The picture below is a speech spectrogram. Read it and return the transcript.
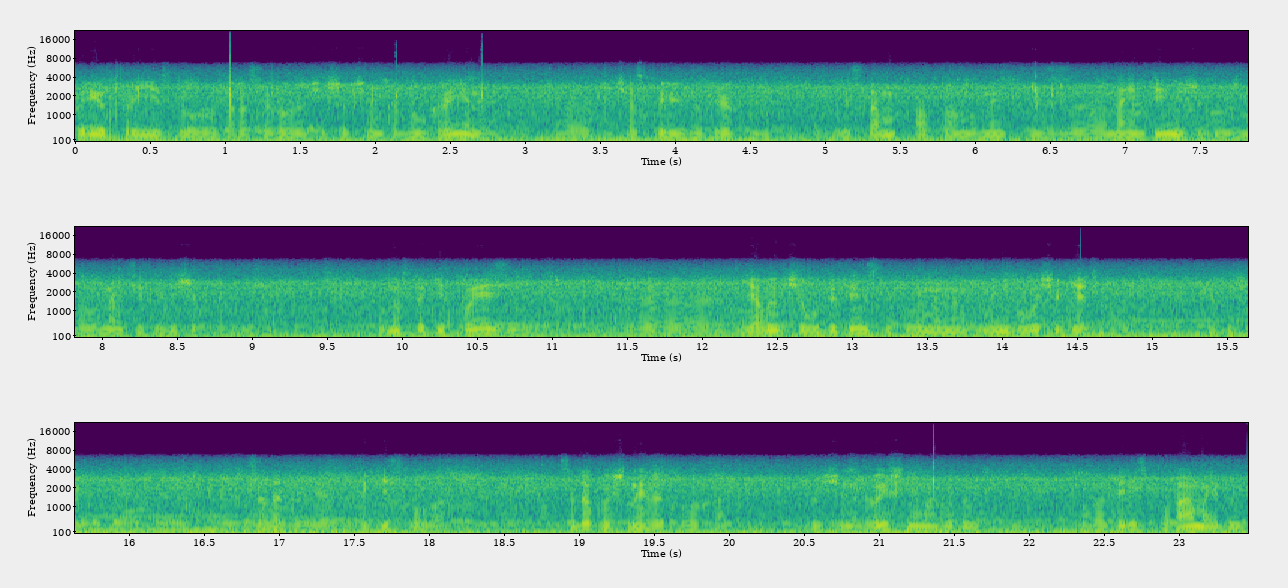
період приїзду Тараса Григоровича Шевченка до України е, під час періоду трьох літ він став автором одних із е, найінтимніших, можливо, найцікавіших поезій. Одну з таких поезій е, я вивчив у дитинстві, коли мені- було ще 5 років. Я хочу задати е, такі слова. Садок вишневий коло хати, ручі над вишнями гудуть, волотарі з плугами йдуть,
